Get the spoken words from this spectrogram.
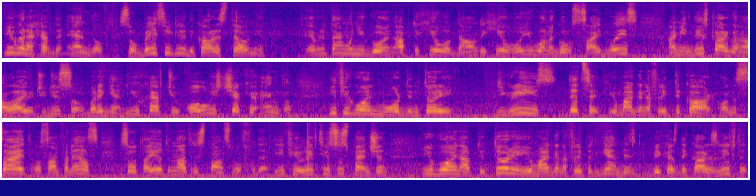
you're gonna have the angle. So basically the car is telling you, every time when you're going up the hill or down the hill or you want to go sideways i mean this car gonna allow you to do so but again you have to always check your angle if you're going more than 30 degrees, that's it. You might gonna flip the car on the side or something else, so Toyota not responsible for that. If you lift your suspension, you're going up to 30, you might gonna flip it again because the car is lifted,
